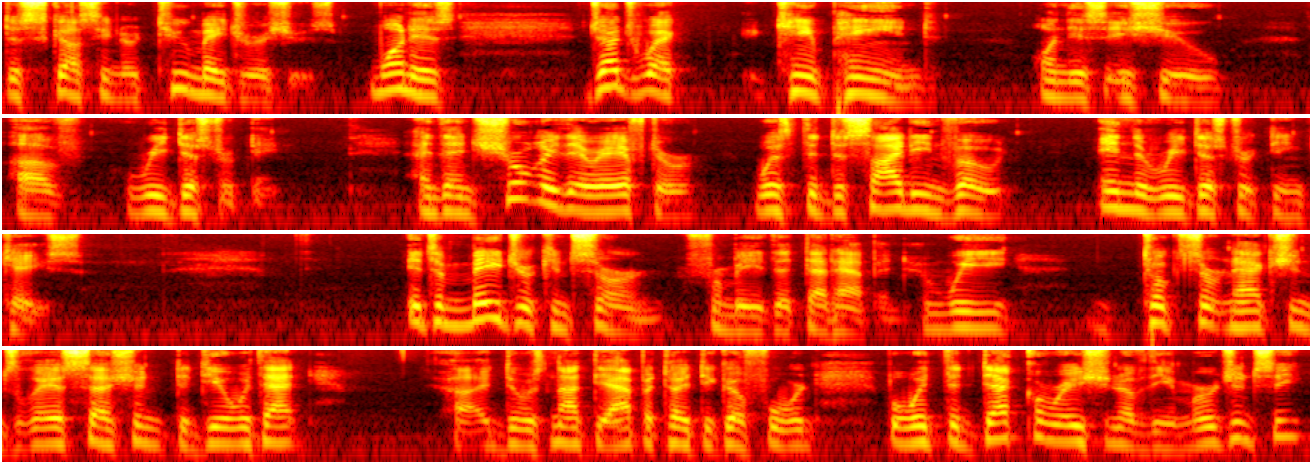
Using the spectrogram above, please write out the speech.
discussing are two major issues. One is Judge Wecht campaigned on this issue of redistricting. And then shortly thereafter was the deciding vote in the redistricting case. It's a major concern for me that that happened. And we took certain actions last session to deal with that. Uh, there was not the appetite to go forward. But with the declaration of the emergency,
